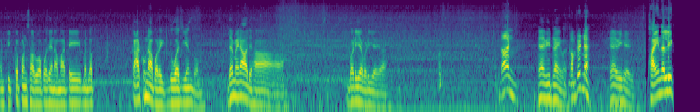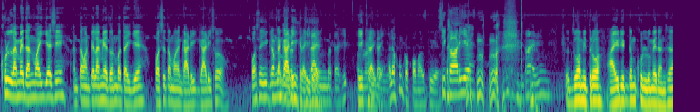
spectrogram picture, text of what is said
અને પિકઅપ પણ સારું આપે છે. એના માટે મતલબ કાઠું ના પડે. જોવા જઈએ ને તો આમ. જય મહિના આવે હા. બઢિયા बढ़िया यार। ડન હેવી ડ્રાઈવર કમ્પ્લીટ ને? હેવી હેવી ફાઇનલી ખુલ્લા મેદાનમાં આવી ગયા છે. અને તમને પેલા મેદાન બતાવી ગયા. પછી તમારે ગાડી ગાડી છો પછી વિક્રમને ગાડી શીખરાઈ છે શીખરાઈ છે એટલે હું કપ્પા મારતું યાર. શીખવાડીએ. તો જો મિત્રો આ એકદમ ખુલ્લું મેદાન છે.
